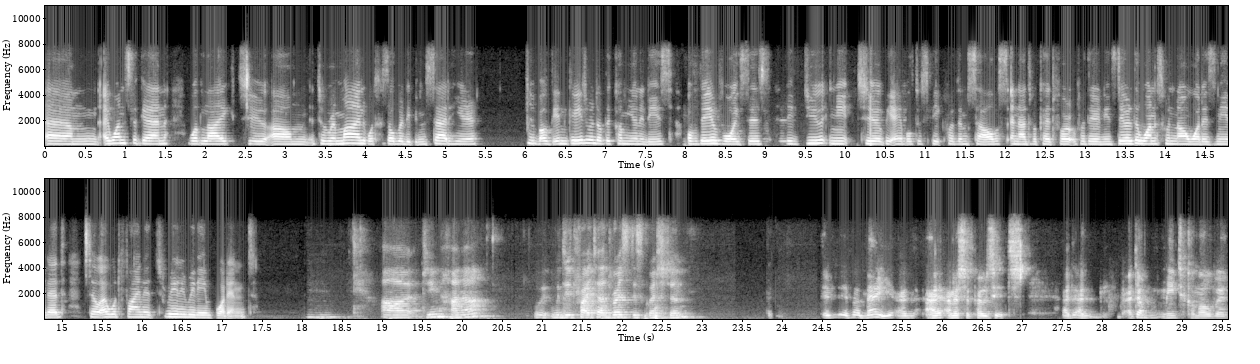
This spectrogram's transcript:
Um, I once again would like to um, to remind what has already been said here about the engagement of the communities, of their voices. They do need to be able to speak for themselves and advocate for, for their needs. They're the ones who know what is needed. So I would find it really, really important. Mm-hmm. Uh, Jim, Hannah, would you try to address this question? If, if I may, and I, and I suppose it's, I, I don't mean to come over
